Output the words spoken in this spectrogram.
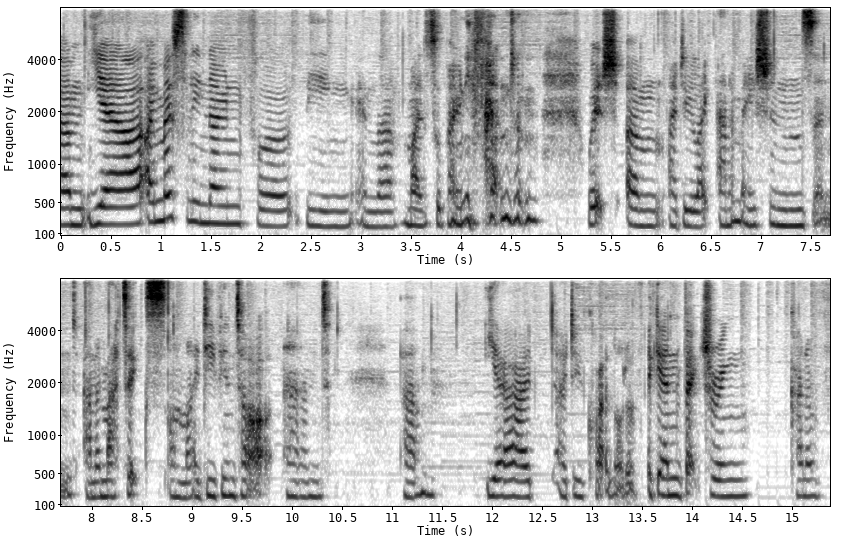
Um, yeah, I'm mostly known for being in the My Little Pony fandom, which um, I do like animations and animatics on my DeviantArt, and um, yeah, I, I do quite a lot of again vectoring kind of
